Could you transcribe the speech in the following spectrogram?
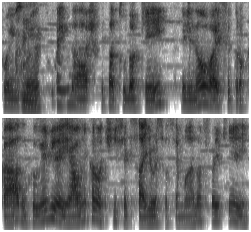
Por enquanto, Sim. ainda acho que está tudo ok. Ele não vai ser trocado. Inclusive, a única notícia que saiu essa semana foi que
